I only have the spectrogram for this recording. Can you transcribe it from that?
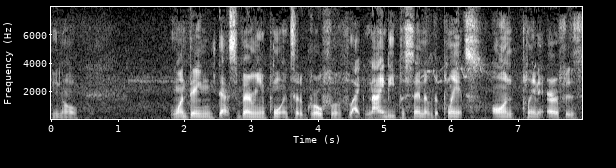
you know one thing that's very important to the growth of like 90% of the plants on planet earth is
